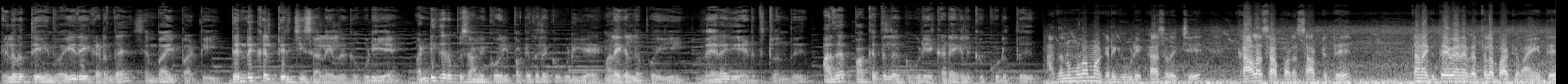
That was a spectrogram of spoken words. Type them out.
75 ஐந்து வயதை கடந்த செம்பாய் பாட்டி திண்டுக்கல் திருச்சி சாலையில் இருக்கக்கூடிய வண்டி கருப்புசாமி கோயில் பக்கத்துல இருக்கக்கூடிய மலைகள்ல போய் விறகு எடுத்துட்டு வந்து அதை பக்கத்துல இருக்கக்கூடிய கடைகளுக்கு கொடுத்து அதன் மூலமா கிடைக்கக்கூடிய காசை வச்சு காலை சாப்பாடை சாப்பிட்டுட்டு தனக்கு தேவையான வெத்தலை பாக்க வாங்கிட்டு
